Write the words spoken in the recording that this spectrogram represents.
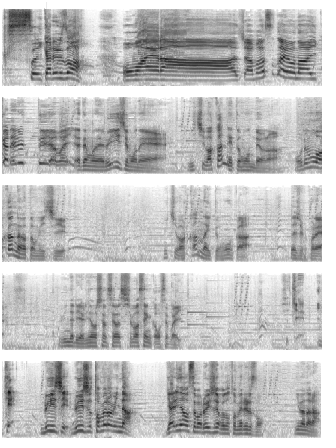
くっそ、行かれるぞお前ら邪魔すなよな行かれるってやばい。いや、でもね、ルイージもね、道わかんねえと思うんだよな。俺もわかんなかったもん、道。道わかんないと思うから。大丈夫、これ。みんなでやり直ししませんか？押せばいい。いけいけルイージルイージ止めろみんなやり直せばルイージのこと止めれるぞ。今なら。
